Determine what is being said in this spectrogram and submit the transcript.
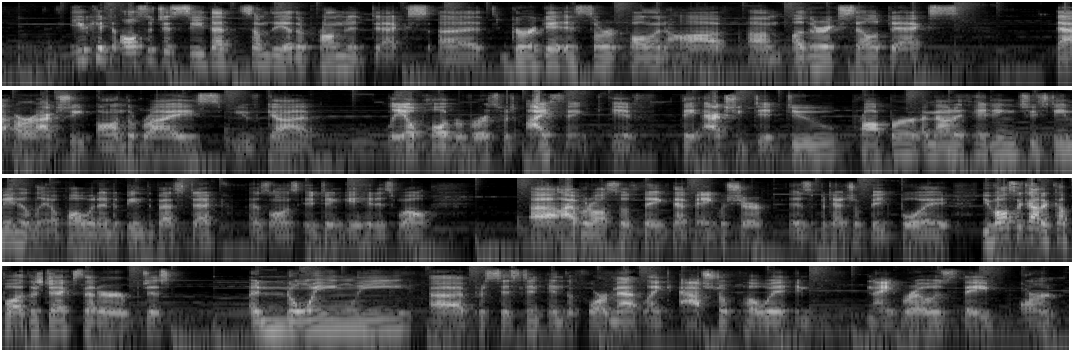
you can also just see that some of the other prominent decks, uh Gurgit has sort of fallen off. Um, other Excel decks that are actually on the rise. You've got Leopold Reverse, which I think if they actually did do proper amount of hitting to Steam Maiden, Leopold would end up being the best deck as long as it didn't get hit as well. Uh, I would also think that Vanquisher is a potential big boy. You've also got a couple other decks that are just annoyingly uh, persistent in the format, like Astral Poet and Night Rose. They aren't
